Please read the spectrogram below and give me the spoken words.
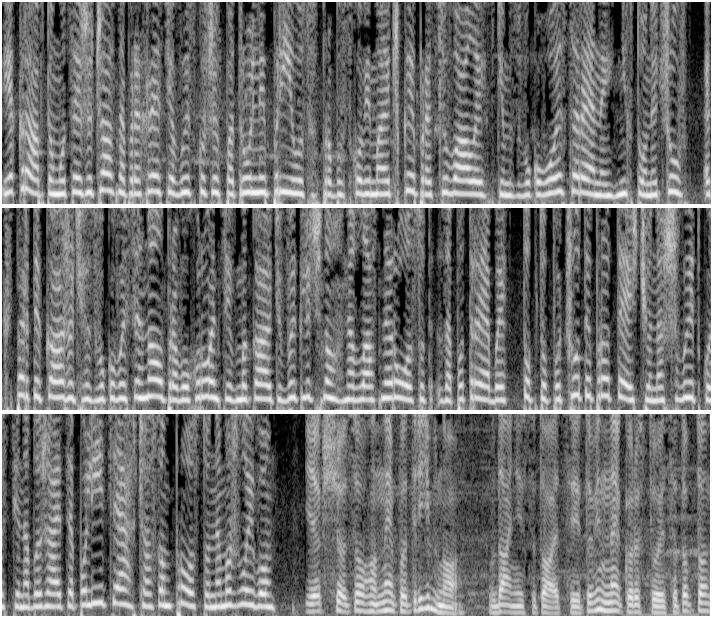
Як раптом у цей же час на перехрестя вискочив патрульний пріус. Проблискові маячки працювали. Втім, звукової сирени ніхто не чув. Експерти кажуть, звуковий сигнал правоохоронці вмикають виключно на власний розсуд за потреби. Тобто почути про те, що на швидкості наближається поліція, часом просто неможливо. Якщо цього не потрібно в даній ситуації, то він не користується. Тобто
